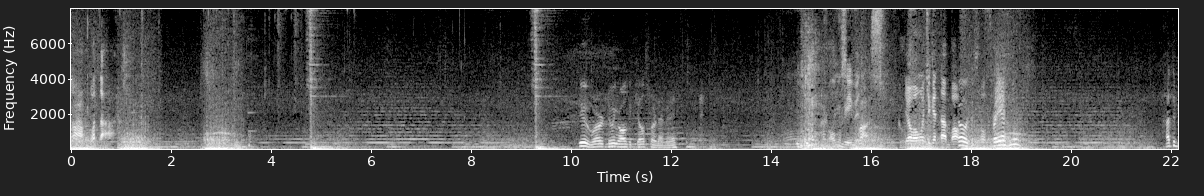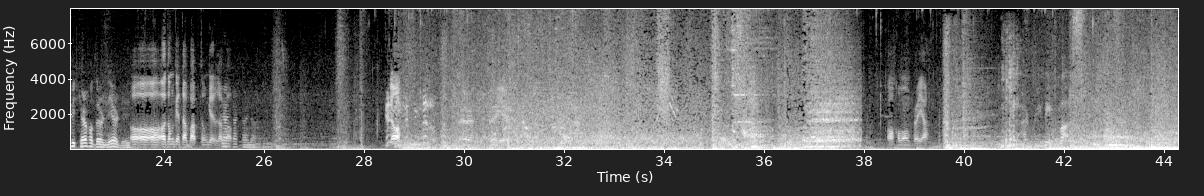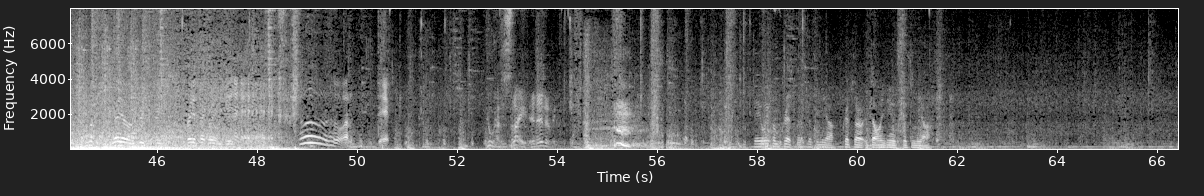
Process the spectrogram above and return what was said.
Ah, what the? Dude, we're doing all the kills for them, eh? Almost even. must. Yo, why won't you get that box? Oh, this Oh, Freya's here? Have to be careful, they're near, dude. Oh, oh, oh, oh, don't get that bop, don't get that yeah, bop. yeah, I know. Yo. Right, right here. Oh, come on, Freya. I really must. Yeah, yeah, retreat, retreat. Freya's not going to engage. what a dick. You have slain an enemy. Stay away from Crypt, that's pissing me off. Crypts are the only thing that's pissing me off.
